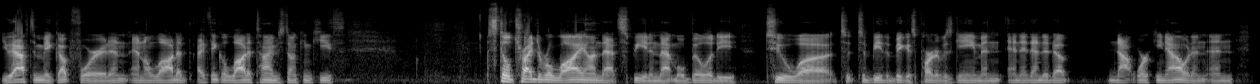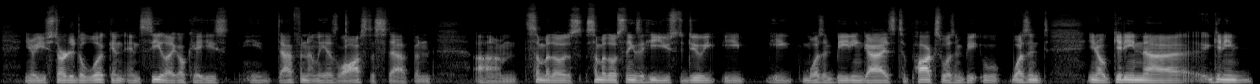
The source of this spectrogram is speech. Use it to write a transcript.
You have to make up for it, and and a lot of I think a lot of times Duncan Keith still tried to rely on that speed and that mobility to uh to, to be the biggest part of his game, and and it ended up not working out and and you know you started to look and, and see like okay he's he definitely has lost a step and um, some of those some of those things that he used to do he, he he wasn't beating guys to pucks, wasn't be, wasn't you know getting uh, getting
